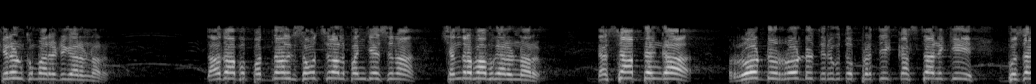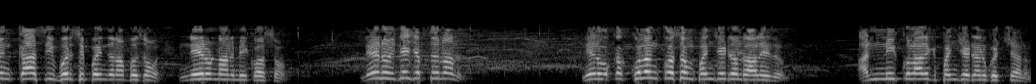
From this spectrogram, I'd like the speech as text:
కిరణ్ కుమార్ రెడ్డి గారు ఉన్నారు. దాదాపు పద్నాలుగు సంవత్సరాలు పనిచేసిన చంద్రబాబు గారు ఉన్నారు దశాబ్దంగా రోడ్డు రోడ్డు తిరుగుతూ ప్రతి కష్టానికి భుజం కాసి ఒరిసిపోయింది నా భుజం. నేనున్నాను మీకోసం. నేను ఇదే చెప్తున్నాను. నేను ఒక కులం కోసం పనిచేయడం రాలేదు. అన్ని కులాలకి పనిచేయడానికి వచ్చాను.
